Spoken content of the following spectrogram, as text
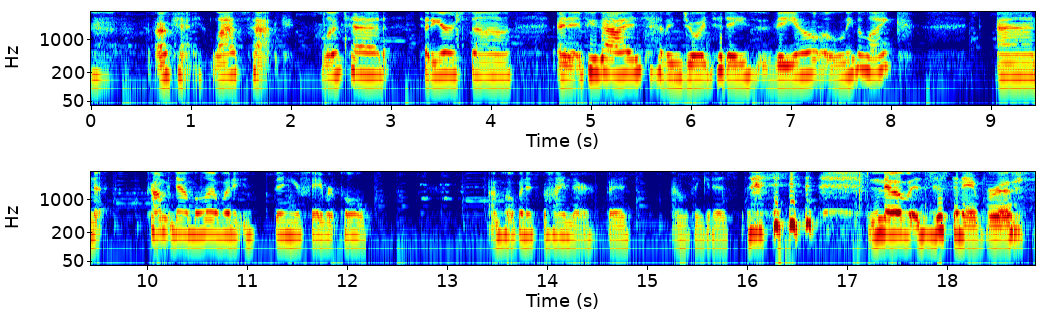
okay, last pack. Lotad, Teddiursa, and if you guys have enjoyed today's video, leave a like and comment down below what has been your favorite pull. I'm hoping it's behind there, but I don't think it is. no, but it's just an Ampharos.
